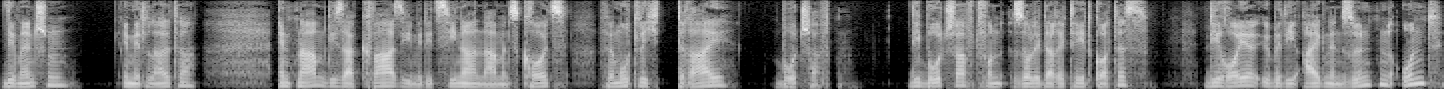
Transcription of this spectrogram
Die Menschen im Mittelalter entnahmen dieser Quasi-Mediziner namens Kreuz vermutlich drei Botschaften die Botschaft von Solidarität Gottes, die Reue über die eigenen Sünden und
